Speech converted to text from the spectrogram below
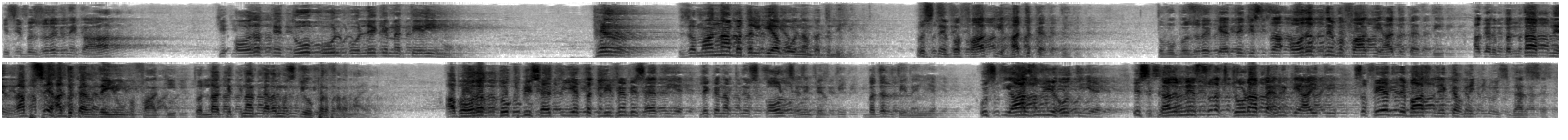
किसी बुज़ुर्ग ने कहा कि औरत ने दो बोल बोले कि मैं तेरी हूँ। फिर जमाना बदल गया, वो ना बदली। उसने वफा की हद कर दी। तो वो बुज़ुर्ग कहते, जिस तरह औरत ने वफा की हद कर दी, अगर बंदा अपने रब से हद कर दे यूँ वफा की तो अल्लाह कितना कर्म उसके ऊपर फरमाए। अब औरत दुख भी सहती है, तकलीफें भी सहती है, लेकिन अपने उस कौल से नहीं फिरती, बदलती नहीं है। उसकी आजू ये होती है। इस घर में सुरक्ष जोड़ा पहन के आई थी। सफ़ेद लिबास लेकर निकलू इस घर से।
